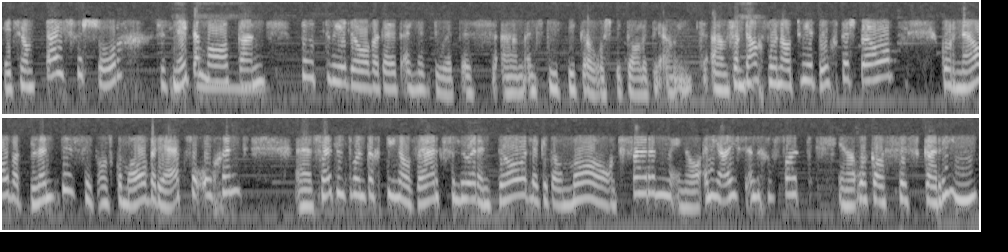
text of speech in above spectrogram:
het sy hom tuis versorg, soos net 'n ma kan tot 2 dae wat hy uiteindelik dood is um, in Biko Hospitaal op die ouend. Um, vandag woon haar twee dogters by haar. Cornel wat blind is, het ons kom haal by die hek vanoggend. Uh, in 2010 haar werk verloor en dadelik het haar ma ontferm en haar in die huis ingevat en haar ook haar sus Karin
